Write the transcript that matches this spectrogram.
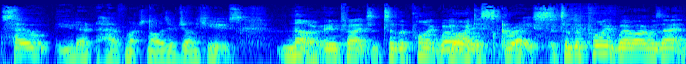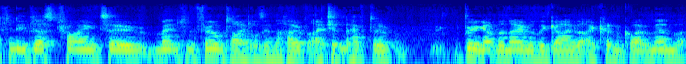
So you don't have much knowledge of John Hughes. No, in fact, to the point where You're I, a disgrace. To the point where I was actually just trying to mention film titles in the hope I didn't have to bring up the name of the guy that I couldn't quite remember.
